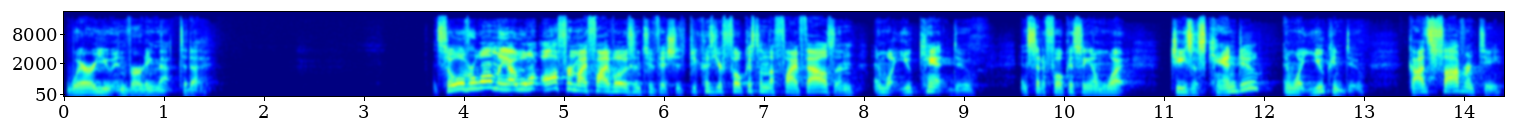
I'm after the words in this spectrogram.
Where are you inverting that today? It's so overwhelming, I won't offer my five loaves and two fishes because you're focused on the 5,000 and what you can't do instead of focusing on what Jesus can do and what you can do. God's sovereignty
